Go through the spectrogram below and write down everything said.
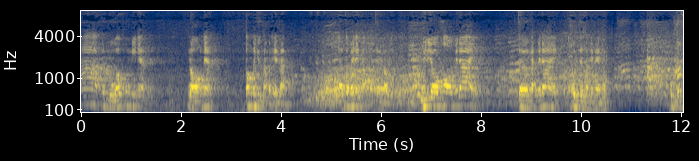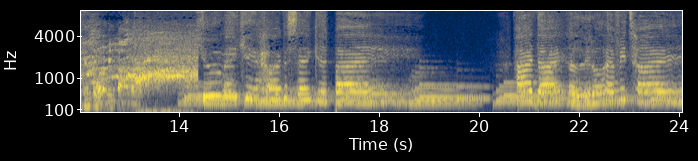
ถ้าคุณรู้ว่าพรุ่งนี้เนี่ย น้องเนี่ยต้องมาอยู่ต่างประเทศแล้วแล้วจะไม่ได้กลับมาเจอเราอีกวิดีโอคอลไม่ได้ เจอกันไม่ได้ คุณจะทำยังไงครับ ผมจะซื้อตั๋วแล้วบินตามมัน You make it hard to say goodbye. I die a little every time.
